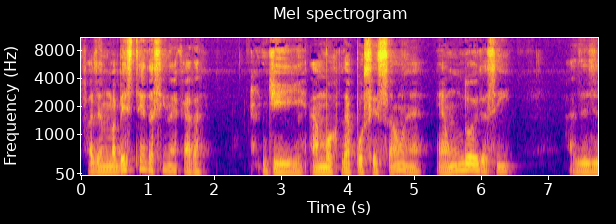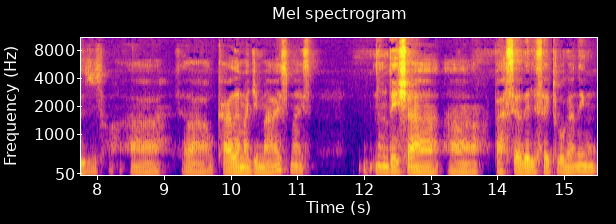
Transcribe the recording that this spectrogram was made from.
fazendo uma besteira assim, né, cara? De amor da possessão é, é um, dois, assim. Às vezes, a, sei lá, o cara ama demais, mas não deixa a, a parceira dele sair para lugar nenhum.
